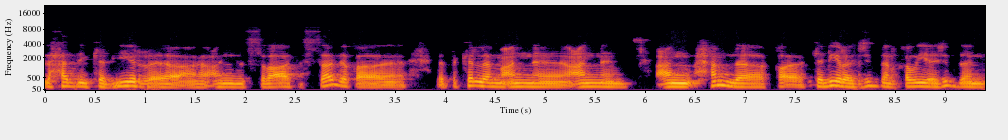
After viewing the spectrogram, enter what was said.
لحد كبير عن الصراعات السابقة. نتكلم عن عن عن حملة كبيرة جدا قوية جدا.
